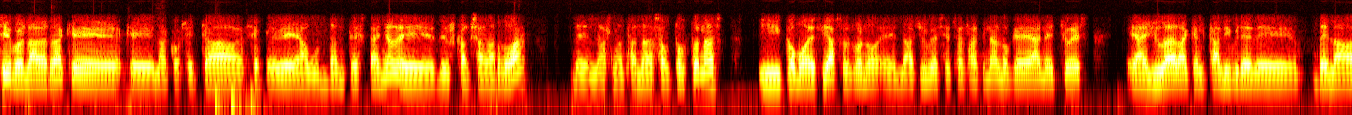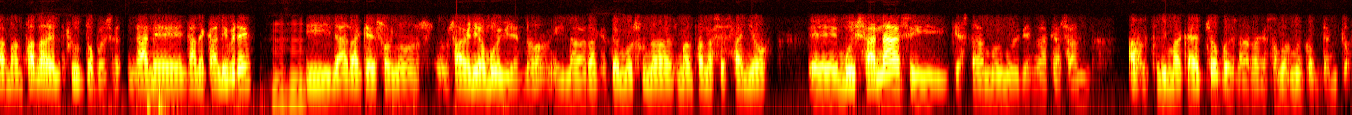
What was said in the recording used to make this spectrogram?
Sí, pues la verdad que, que la cosecha se prevé abundante este año de, de Euskal Sagardoa, de las manzanas autóctonas, y como decías, pues bueno, eh, las lluvias estas al final lo que han hecho es eh, ayudar a que el calibre de, de, la manzana, del fruto, pues gane, gane calibre, y la verdad que eso nos, nos, ha venido muy bien, ¿no? Y la verdad que tenemos unas manzanas este año eh, muy sanas y que están muy, muy bien, gracias al, al clima que ha hecho, pues la verdad que estamos muy contentos.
